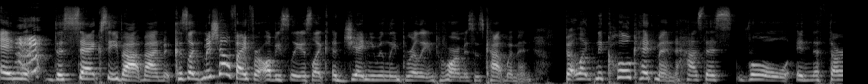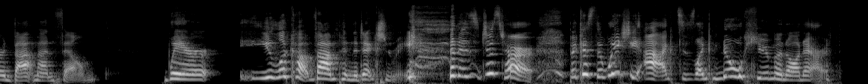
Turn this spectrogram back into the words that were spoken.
in the sexy Batman because like Michelle Pfeiffer obviously is like a genuinely brilliant performance as Catwoman, but like Nicole Kidman has this role in the third Batman film where you look up vamp in the dictionary and it's just her because the way she acts is like no human on earth.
